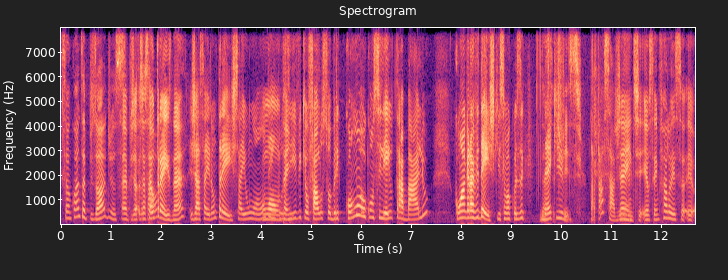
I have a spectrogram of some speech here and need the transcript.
São quantos episódios? É, porque já, já saiu três, né? Já saíram três. Saiu um ontem, Um ontem. inclusive, que eu falo sobre como eu conciliei o trabalho com a gravidez. Que isso é uma coisa, Deve né, que. difícil. Tatá sabe, né? Gente, eu sempre falo isso. eu-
